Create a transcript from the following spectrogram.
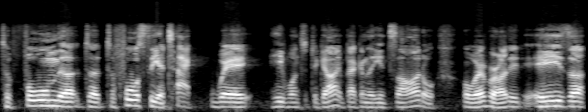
to form the to, to force the attack where he wanted to go back in the inside or, or wherever. He's a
